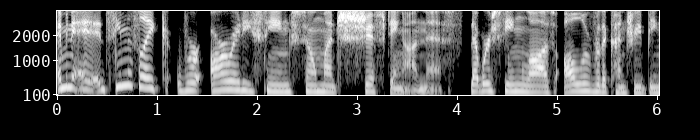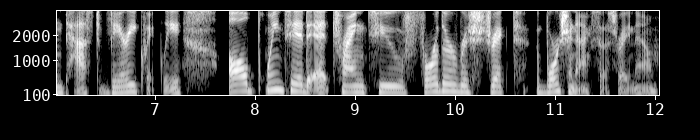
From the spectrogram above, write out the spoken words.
I mean, it seems like we're already seeing so much shifting on this, that we're seeing laws all over the country being passed very quickly, all pointed at trying to further restrict abortion access right now.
